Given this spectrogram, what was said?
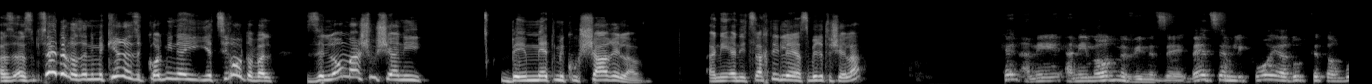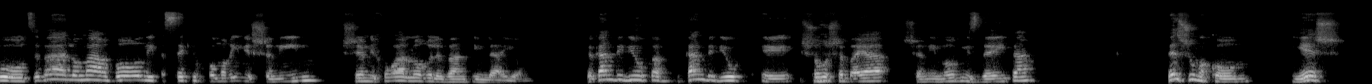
אז, אז בסדר, אז אני מכיר איזה כל מיני יצירות, אבל זה לא משהו שאני באמת מקושר אליו. אני, הצלחתי להסביר את השאלה? כן, אני, אני מאוד מבין את זה. בעצם לקרוא יהדות כתרבות זה בא לומר בואו נתעסק עם חומרים ישנים שהם לכאורה לא רלוונטיים להיום. וכאן בדיוק, כאן בדיוק אה, שורש הבעיה שאני מאוד מזדהה איתה. באיזשהו מקום יש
